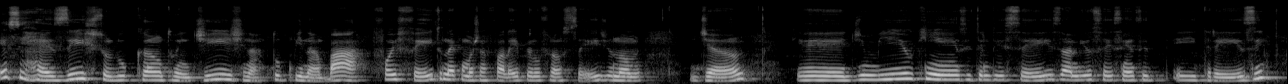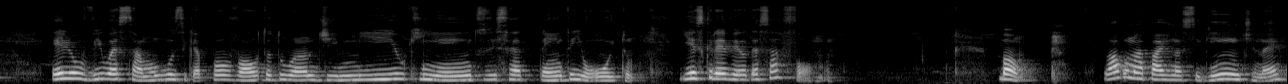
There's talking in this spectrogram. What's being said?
esse registro do canto indígena tupinambá foi feito, né, como eu já falei, pelo francês, de nome Jean, de 1536 a 1613. Ele ouviu essa música por volta do ano de 1578 e escreveu dessa forma. Bom, logo na página seguinte, né,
